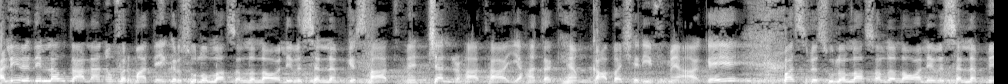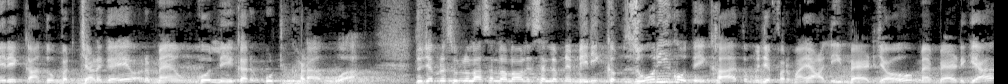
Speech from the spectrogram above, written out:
علی رضی اللہ تعالیٰ عنہ فرماتے ہیں کہ رسول اللہ صلی اللہ علیہ وسلم کے ساتھ میں چل رہا تھا، یہاں تک کہ ہم کعبہ شریف میں آ گئے۔ بس رسول اللہ صلی اللہ علیہ وسلم میرے کاندھوں پر چڑھ گئے اور میں ان کو لے کر اٹھ کھڑا ہوا۔ تو جب رسول اللہ صلی اللہ علیہ وسلم نے میری کمزوری کو دیکھا تو مجھے فرمایا، علی بیٹھ جاؤ، میں بیٹھ گیا۔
